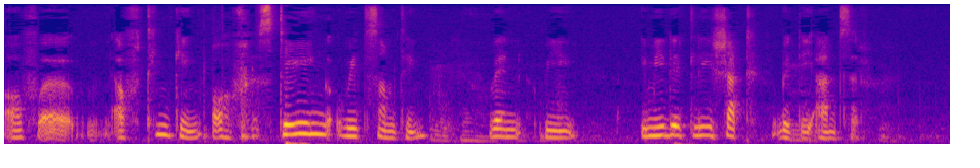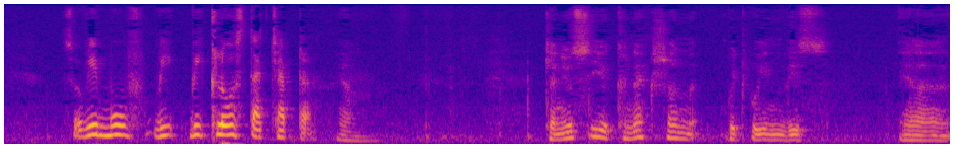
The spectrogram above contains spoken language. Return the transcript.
of uh, of thinking of staying with something when we immediately shut with the answer. So we move, we, we close that chapter. Yeah. Can you see a connection between this uh,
